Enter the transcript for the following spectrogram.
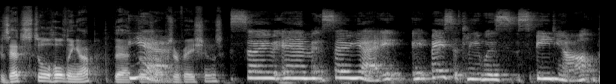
Is that still holding up? That yeah. those observations? So, um, so yeah, it, it basically was speeding up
